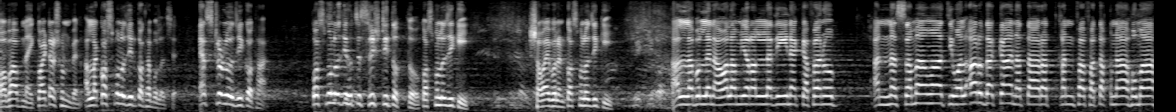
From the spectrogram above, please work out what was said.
অভাব নাই। কয়টা শুনবেন? আল্লাহ কসমোলজির কথা বলেছে। অ্যাস্ট্রোলজি কথা। কসমোলজি হচ্ছে সৃষ্টি তত্ত্ব। কসমোলজি কি? সবাই বলেন, কসমোলজি কি? আল্লাহ বললেন, আওয়ালাম ইয়ারাল্লাযীনা কাফারু আন্না সামাওয়াতি ওয়াল আরদা কানাতা রাতকান ফাতাকনাহুমা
